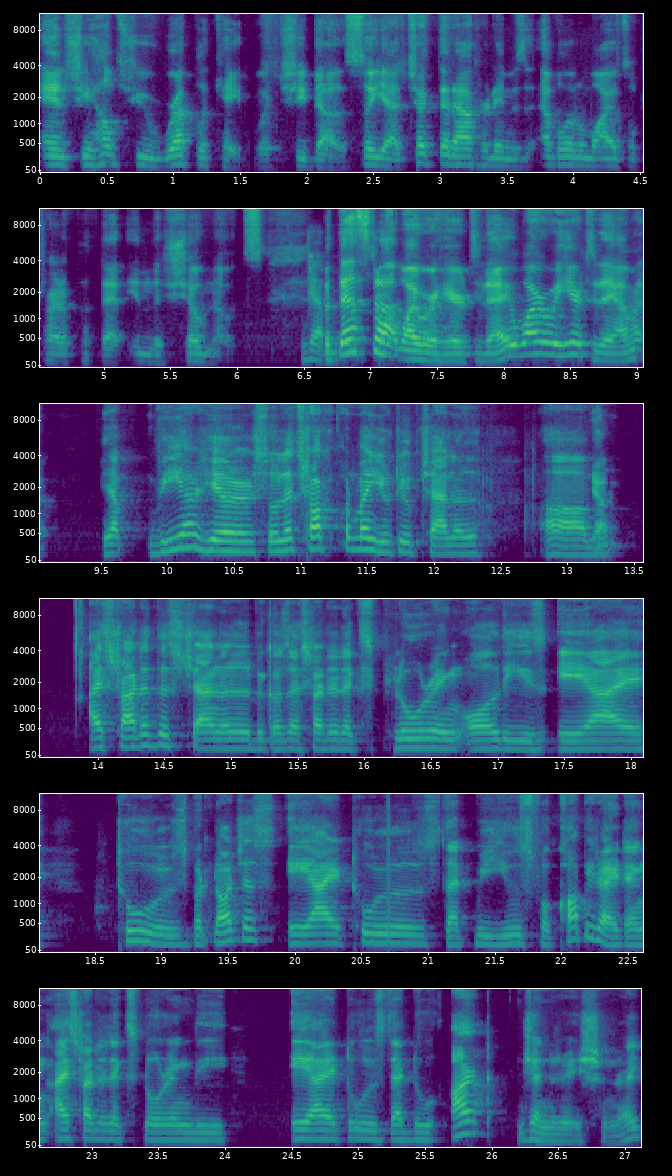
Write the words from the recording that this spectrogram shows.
and she helps you replicate what she does. So, yeah, check that out. Her name is Evelyn Wise. We'll try to put that in the show notes. Yep. But that's not why we're here today. Why are we here today, Amit? Yep, we are here. So, let's talk about my YouTube channel. Um, yeah. I started this channel because I started exploring all these AI tools, but not just AI tools that we use for copywriting. I started exploring the AI tools that do art generation, right?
